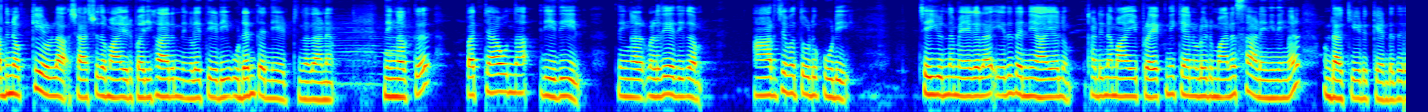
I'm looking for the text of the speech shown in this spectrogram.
അതിനൊക്കെയുള്ള ശാശ്വതമായ ഒരു പരിഹാരം നിങ്ങളെ തേടി ഉടൻ തന്നെ എത്തുന്നതാണ്. നിങ്ങൾക്ക് പറ്റാവുന്ന രീതിയിൽ നിങ്ങൾ വളരെയധികം ആർജവത്തോടു കൂടി ചെയ്യുന്ന മേഖല ഏത് തന്നെ ആയാലും കഠിനമായി പ്രയത്നിക്കാനുള്ള ഒരു മനസ്സാണ് ഇനി നിങ്ങൾ ഉണ്ടാക്കിയെടുക്കേണ്ടത്.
